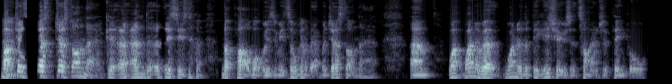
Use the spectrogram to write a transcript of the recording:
Mark, just just just on that, and uh, this is not part of what we're going to be talking about, but just on that, um, one of the one of the big issues at times with people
